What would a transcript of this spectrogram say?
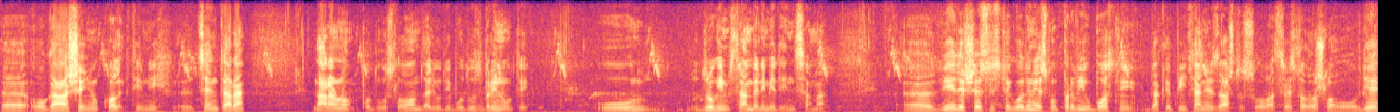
e, o gašenju kolektivnih e, centara naravno pod uslovom da ljudi budu zbrinuti u drugim stambenim jedinicama. E, 2016. godine smo prvi u Bosni, dakle pitanje zašto su ova sredstva došla ovdje, e,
